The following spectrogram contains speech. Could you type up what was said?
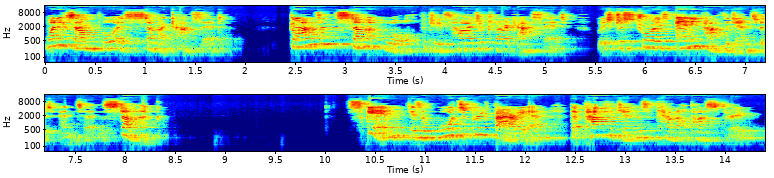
One example is stomach acid. Glands in the stomach wall produce hydrochloric acid, which destroys any pathogens which enter the stomach. Skin is a waterproof barrier that pathogens cannot pass through.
